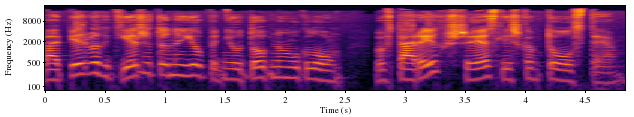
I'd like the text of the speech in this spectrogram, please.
Во-первых, держит он ее под неудобным углом. Во-вторых, шея слишком толстая.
